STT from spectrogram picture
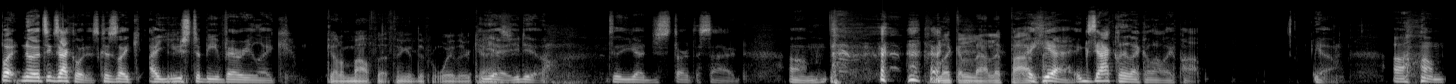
but no, that's exactly what it is. Because like I used to be very like Got to mouth that thing a different way there, Cass. yeah, you do. So you gotta just start the side. like a lollipop. Yeah, exactly like a lollipop. Yeah. Um,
